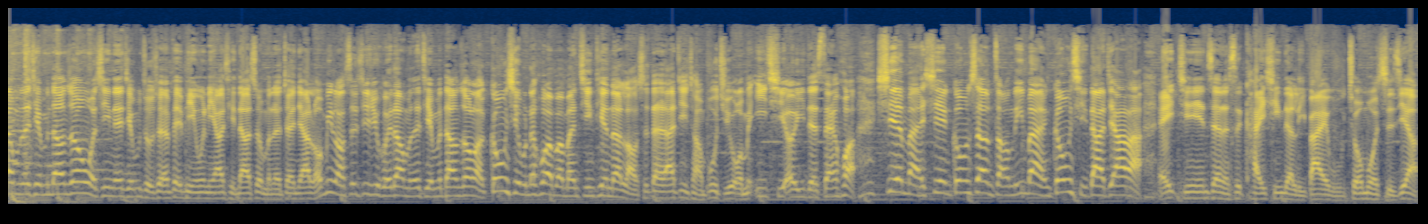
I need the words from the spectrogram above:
在我们的节目当中，我是今天的节目主持人费平，为您邀请到是我们的专家罗明老师，继续回到我们的节目当中了。恭喜我们的伙伴们，今天呢，老师带大家进场布局我们一七二一的三化，现买现攻上涨停板，恭喜大家了！哎，今天真的是开心的礼拜五周末时间啊，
